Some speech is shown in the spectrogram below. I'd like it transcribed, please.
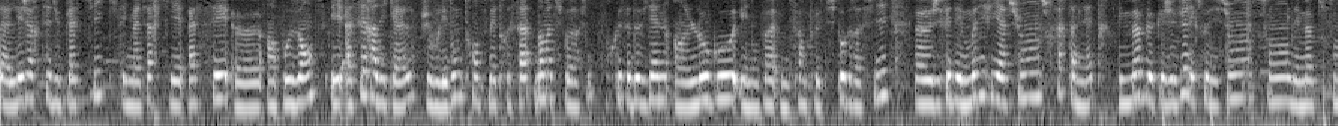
la légèreté du plastique, c'est une matière qui est assez euh, imposante et assez radicale. Je voulais donc transmettre ça dans ma typographie que ça devienne un logo et non pas une simple typographie, euh, j'ai fait des modifications sur certaines lettres. Les meubles que j'ai vus à l'exposition sont des meubles qui sont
